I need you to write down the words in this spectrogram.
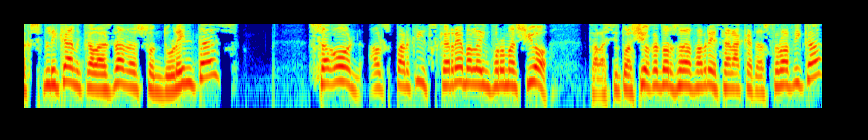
explicant que les dades són dolentes, Segon, els partits que reben la informació que la situació 14 de febrer serà catastròfica.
